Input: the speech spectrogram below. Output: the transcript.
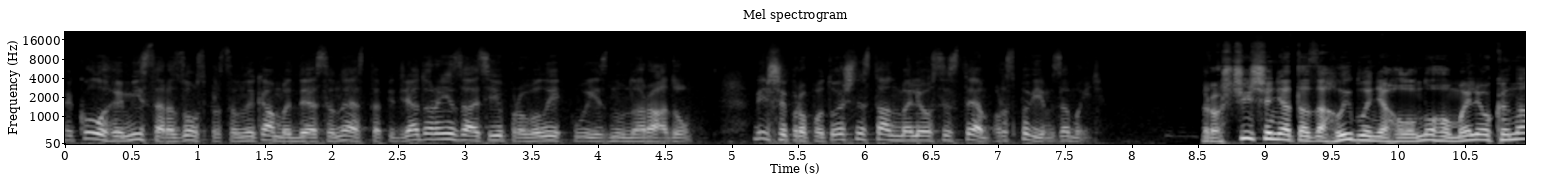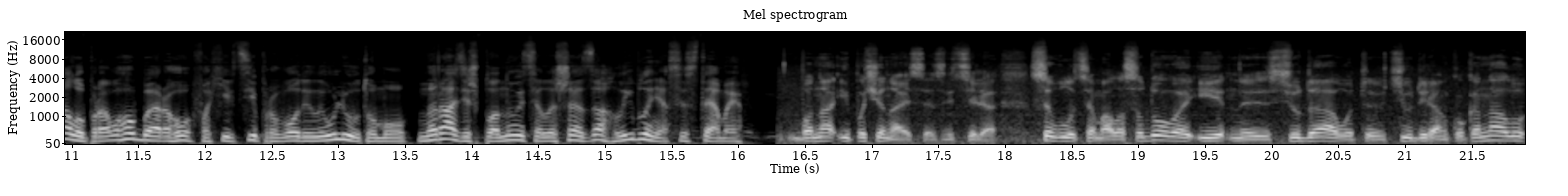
Екологи міста разом з представниками ДСНС та підрядорганізації провели виїзну нараду. Більше про поточний стан меліосистем розповім за мить. Розчищення та заглиблення головного меліоканалу правого берегу фахівці проводили у лютому. Наразі ж планується лише заглиблення системи. Вона і починається звідсіля. Це вулиця Малосадова, і е, сюди, от в цю ділянку каналу,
